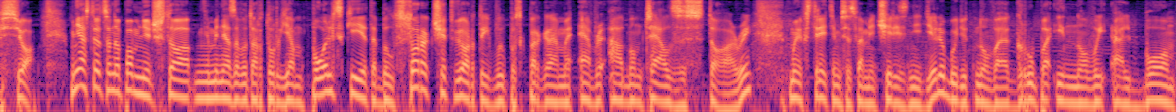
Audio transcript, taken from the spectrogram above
все. Мне остается напомнить, что меня зовут Артур Ямпольский. Это был 44-й выпуск программы Every Album Tells a Story. Мы встретимся с вами через неделю. Будет новая группа и новый альбом.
